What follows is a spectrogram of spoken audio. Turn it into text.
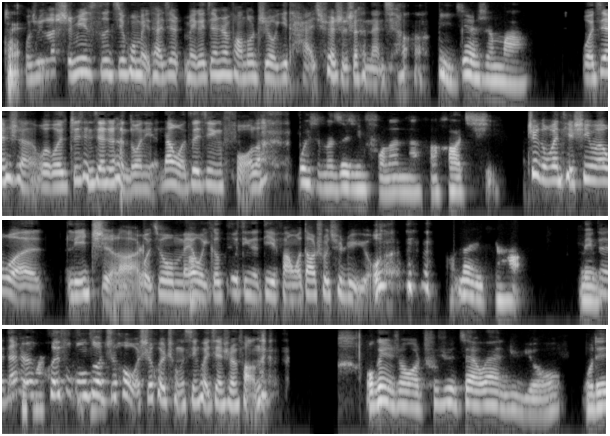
对，我觉得史密斯几乎每台健每个健身房都只有一台，确实是很难抢。你健身吗？我健身，我我之前健身很多年，但我最近佛了。为什么最近佛了呢？很好奇。这个问题是因为我离职了，我就没有一个固定的地方，我到处去旅游。那也挺好。没对，但是恢复工作之后，我是会重新回健身房的。我跟你说，我出去在外旅游，我得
